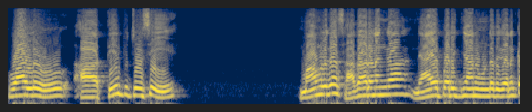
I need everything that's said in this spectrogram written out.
వాళ్ళు ఆ తీర్పు చూసి మామూలుగా సాధారణంగా న్యాయ పరిజ్ఞానం ఉండదు కనుక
